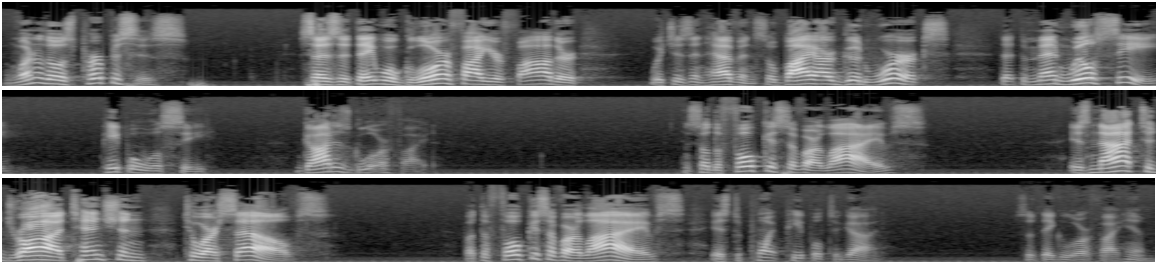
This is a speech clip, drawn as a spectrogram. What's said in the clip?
One of those purposes says that they will glorify your Father which is in heaven. So, by our good works, that the men will see, people will see, God is glorified. And so, the focus of our lives is not to draw attention to ourselves, but the focus of our lives is to point people to God so that they glorify Him.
